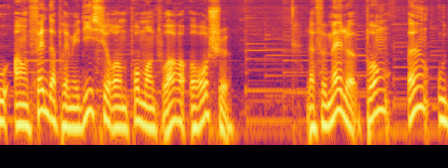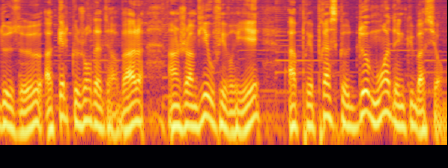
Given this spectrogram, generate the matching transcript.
ou en fin d'après-midi sur un promontoire rocheux. La femelle pond un ou deux œufs à quelques jours d'intervalle en janvier ou février après presque deux mois d'incubation.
